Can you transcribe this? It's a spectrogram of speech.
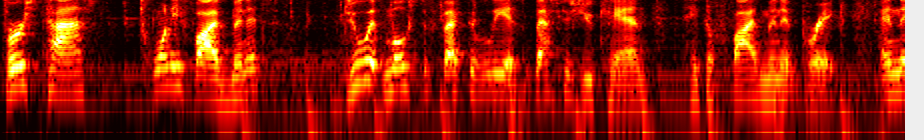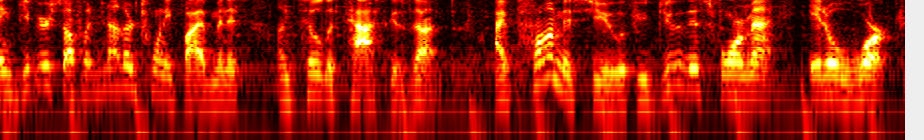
First task, 25 minutes. Do it most effectively as best as you can. Take a five minute break, and then give yourself another 25 minutes until the task is done. I promise you, if you do this format, it'll work.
